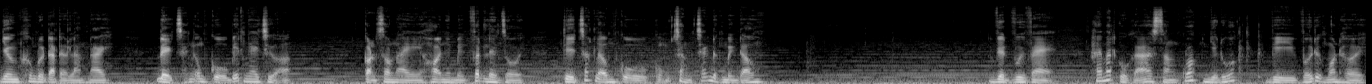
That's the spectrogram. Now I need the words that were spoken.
nhưng không được đặt ở làng này, để tránh ông cụ biết nghe chữa. Còn sau này họ nhà mình phất lên rồi, thì chắc là ông cụ cũng chẳng trách được mình đâu. Việt vui vẻ, hai mắt của gã sáng quắc như đuốc vì với được món hời.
